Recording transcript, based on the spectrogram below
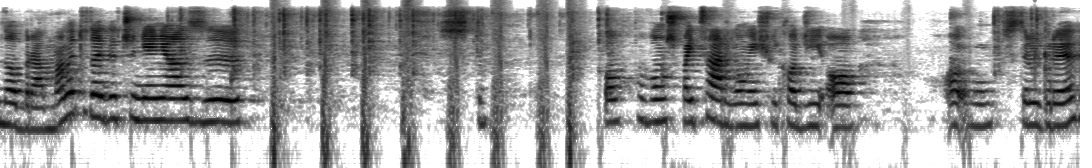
Dobra, mamy tutaj do czynienia z, z typową Szwajcarią, jeśli chodzi o, o styl gry.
